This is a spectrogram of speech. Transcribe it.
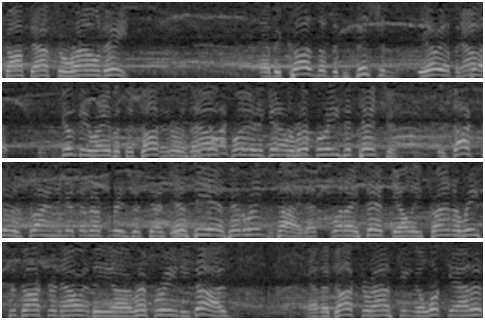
stopped after round eight. And because of the position, the area of the now, cut. Excuse me, Ray, but the doctor the, is now doctor trying is to get the referee's attention. The doctor is trying to get the referee's attention. Yes, he is, at ringside. That's what I said, Gil. He's trying to reach the doctor now, the uh, referee, and he does. And the doctor asking to look at it.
